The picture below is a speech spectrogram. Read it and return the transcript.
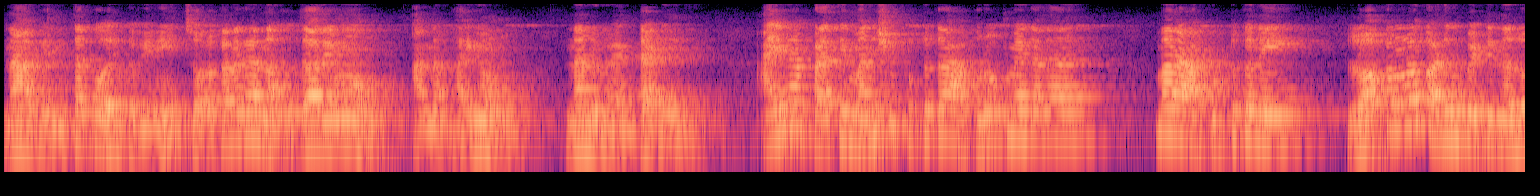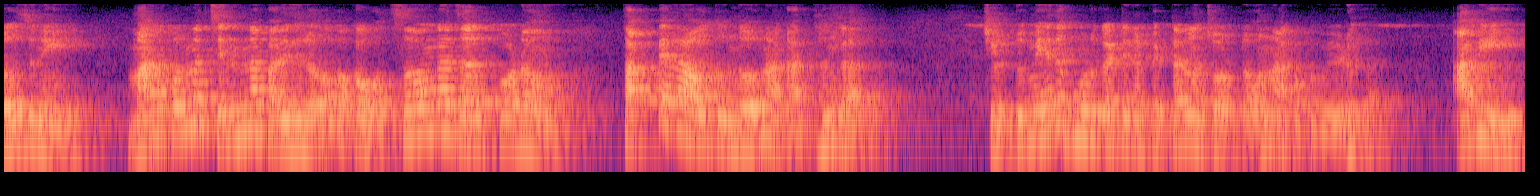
నా వింత కోరిక విని చులకనగా నవ్వుతారేమో అన్న భయం నన్ను వెంటాడేది. అయినా ప్రతి మనిషి పుట్టుక అపురూపమే కదా! మరి ఆ పుట్టుకని లోకంలోకి అడుగుపెట్టిన రోజుని మనకున్న చిన్న పరిధిలో ఒక ఉత్సవంగా జరుపుకోవడం తప్పెలా అవుతుందో నాకు అర్థం కాదు. చెట్టు మీద గూడు కట్టిన పిట్టలను చూడటం నాకు ఒక వేడుక. అవి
